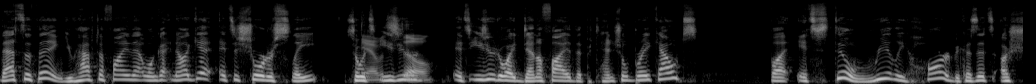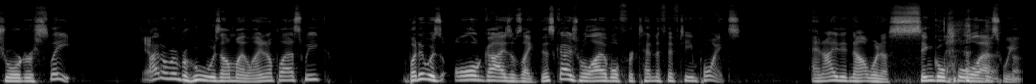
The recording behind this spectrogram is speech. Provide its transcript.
That's the thing. You have to find that one guy. Now I get it's a shorter slate, so it's Yeah, but easier. still. It's easier to identify the potential breakouts, but it's still really hard because it's a shorter slate. Yep. I don't remember who was on my lineup last week, but it was all guys. I was like, this guy's reliable for ten to fifteen points, and I did not win a single pool last week.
